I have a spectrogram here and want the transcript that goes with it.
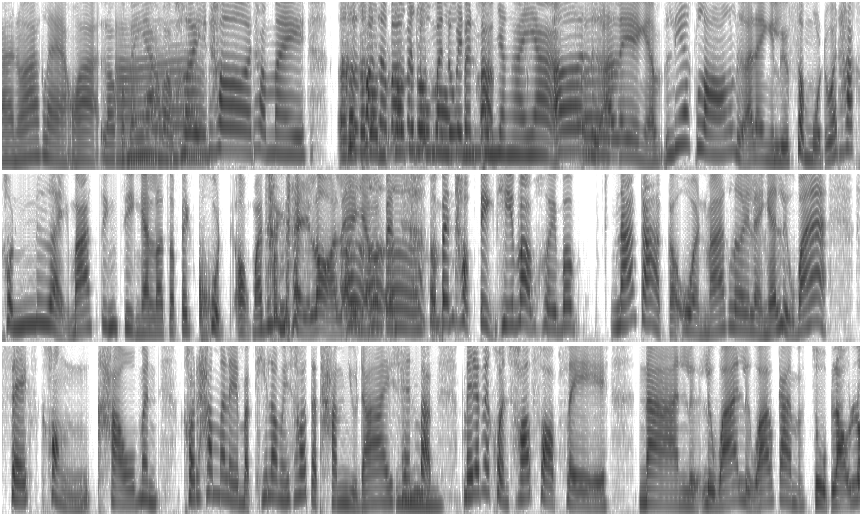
นานมากแล้วอะเราก็ไม่อยากแบบอ่าเฮ้ยเธอทำไมเออเราจะโดนเราจะโดนมองเป็นแบบคนยังไงอะเออหรืออะไรอย่างเงี้ยเรียกร้องหรืออะไรอย่างเงี้ยหรือสมมติว่าถ้าเขาเหนื่อยมากจริงๆอะเราจะไปขุดออกมาจากไหนหรออะไรอย่างเงี้ยมันเป็นเออเออมันเป็น topic ที่แบบเฮ้ยแบบน่ากระอักกระอ่วนมากเลยอะไรเงี้ยหรือว่าเซ็กส์ของเขามันเขาทำอะไรแบบที่เราไม่ชอบแต่ทำอยู่ได้ เช่นแบบ ไม่ได้เป็นคนชอบ foreplay นานหรือหรือว่าหรือว่าการแบบจูบเล้าโล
